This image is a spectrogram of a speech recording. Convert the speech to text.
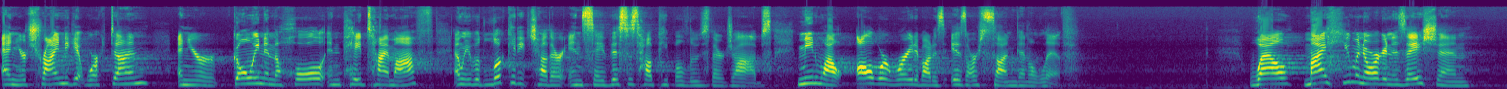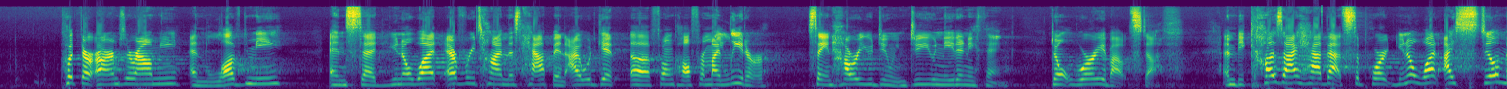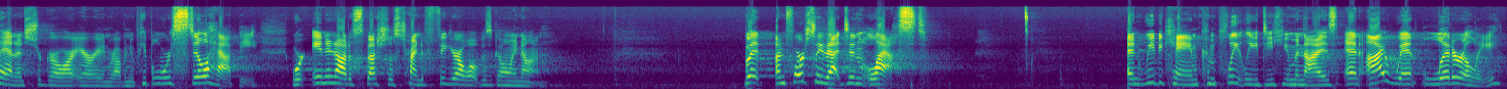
And you're trying to get work done, and you're going in the hole in paid time off, and we would look at each other and say, This is how people lose their jobs. Meanwhile, all we're worried about is, Is our son gonna live? Well, my human organization put their arms around me and loved me and said, You know what? Every time this happened, I would get a phone call from my leader saying, How are you doing? Do you need anything? Don't worry about stuff. And because I had that support, you know what? I still managed to grow our area in revenue. People were still happy. We're in and out of specialists trying to figure out what was going on. But unfortunately, that didn't last. And we became completely dehumanized. And I went literally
